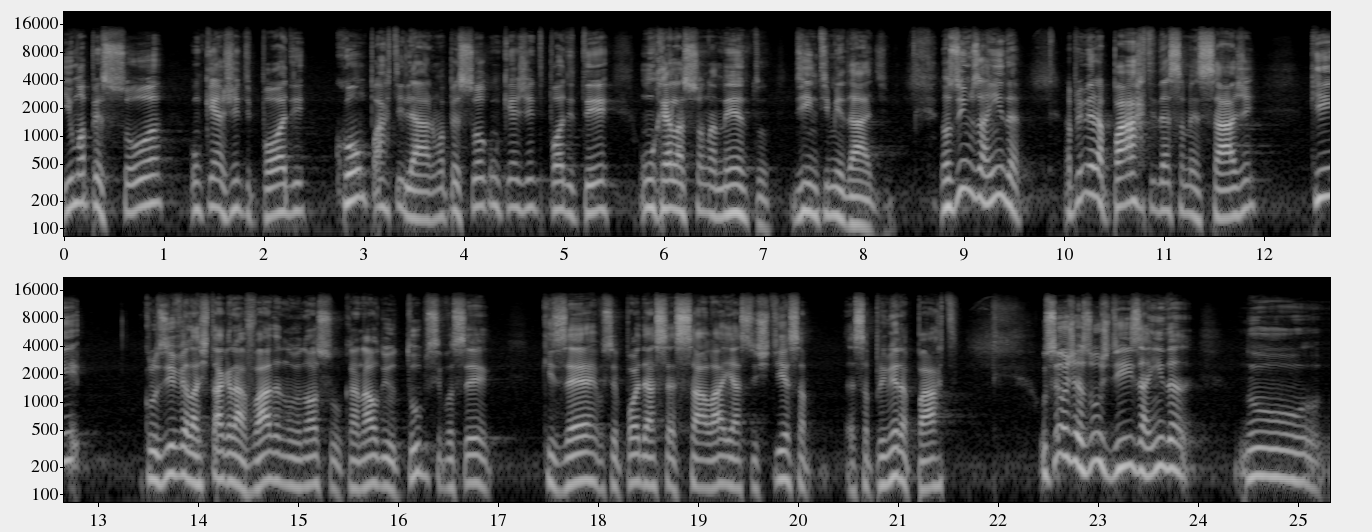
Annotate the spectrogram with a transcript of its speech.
e uma pessoa com quem a gente pode compartilhar, uma pessoa com quem a gente pode ter um relacionamento de intimidade. Nós vimos ainda na primeira parte dessa mensagem que Inclusive, ela está gravada no nosso canal do YouTube. Se você quiser, você pode acessar lá e assistir essa, essa primeira parte. O Senhor Jesus diz ainda no,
